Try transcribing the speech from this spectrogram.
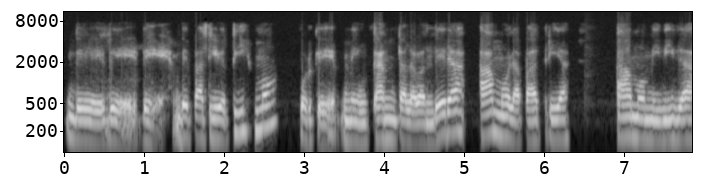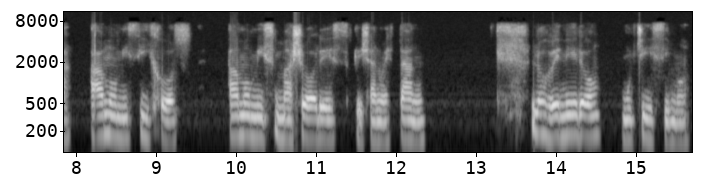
de patriotismo porque me encanta la bandera, amo la patria, amo mi vida, amo mis hijos, amo mis mayores que ya no están. Los venero muchísimo.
